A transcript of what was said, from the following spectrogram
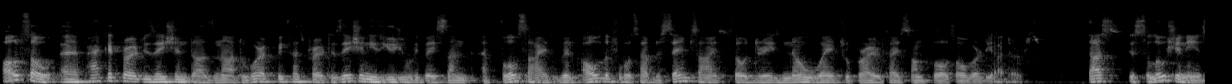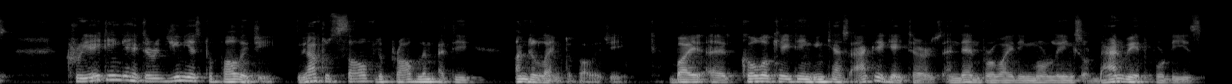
Also, uh, packet prioritization does not work because prioritization is usually based on a flow size when all the flows have the same size, so there is no way to prioritize some flows over the others. Thus, the solution is creating a heterogeneous topology. We have to solve the problem at the underlying topology by uh, co-locating incast aggregators and then providing more links or bandwidth for these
